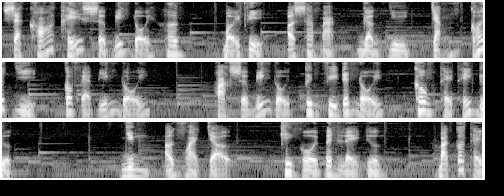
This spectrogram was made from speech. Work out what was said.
sẽ khó thấy sự biến đổi hơn bởi vì ở sa mạc gần như chẳng có gì có vẻ biến đổi hoặc sự biến đổi tinh vi đến nỗi không thể thấy được. Nhưng ở ngoài chợ, khi ngồi bên lề đường, bạn có thể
